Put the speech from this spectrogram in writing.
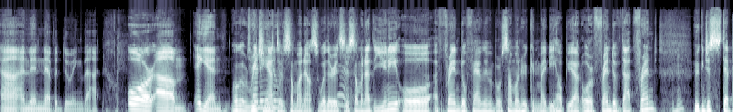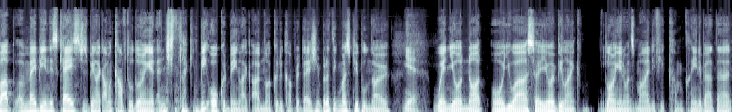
Uh, and then never doing that, or um, again, Or reaching out to someone else, whether it's someone at the uni or a friend or family member or someone who can maybe help you out, or a friend of that friend Mm-hmm. who can just step up, or maybe in this case, just being like, I'm uncomfortable doing it. And just like, it'd be awkward being like, I'm not good at confrontation. But I think most people know Yeah. when you're not or you are. So you won't be like blowing anyone's mind if you come clean about that.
